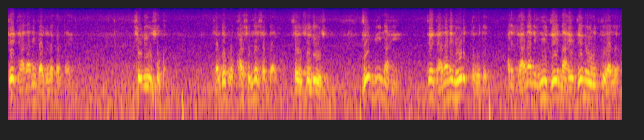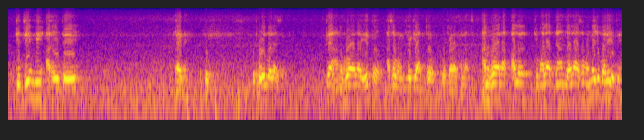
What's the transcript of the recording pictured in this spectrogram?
ते ध्यानाने बाजूला करता येईल. सोलिव सुख शब्द फार सुंदर शब्द आहे. सोलिव सुख जे मी नाही ते ध्यानाने निवृत्त होतं. आणि ध्यानाने मी जे नाही ते निवृत्त झालं की जे मी आहे ते काय नाही. पुढे बोलायचं. ते अनुभवाला येतं असं म्हटलं की आमचं घोटाळा झालाच. अनुभवाला आलं की मला ज्ञान झालं असं म्हणण्याची पाळी येते.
